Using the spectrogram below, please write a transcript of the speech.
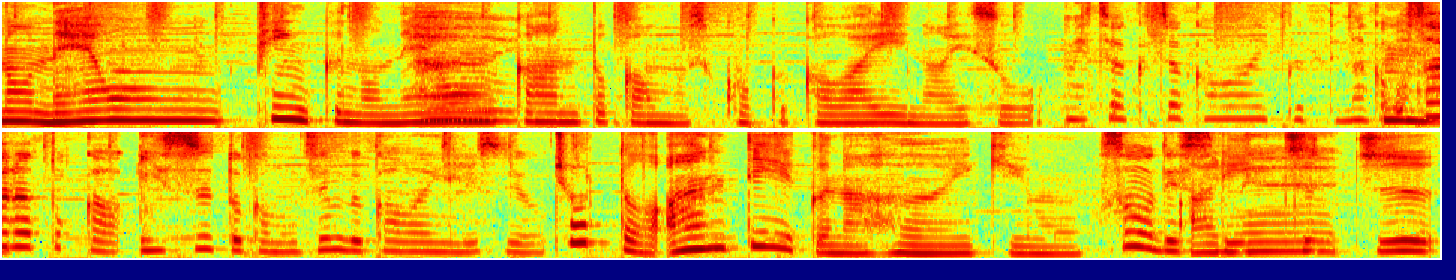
のネオンピンクのネオン管とかもすごく可愛い内装、はい、めちゃくちゃ可愛くってなんかお皿とか椅子とかも全部可愛いんですよ、うん、ちょっとアンティークな雰囲気もありつつ、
